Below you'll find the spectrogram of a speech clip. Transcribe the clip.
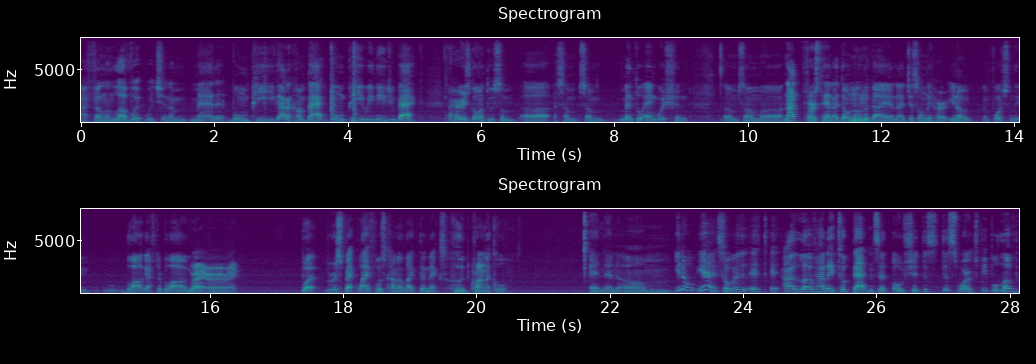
I fell in love with, which and I'm mad at Boom P. You gotta come back, Boom P. We need you back. I heard he's going through some uh, some some mental anguish and um, some uh, not firsthand. I don't know Mhm. the guy and I just only heard you know unfortunately blog after blog Right, right, right, right. but respect life was kind of like the next hood chronicle and then um you know yeah so it, it, it i love how they took that and said oh shit this this works people loved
